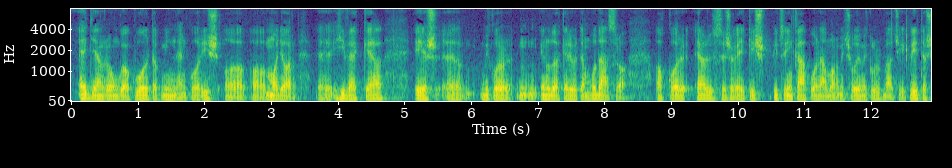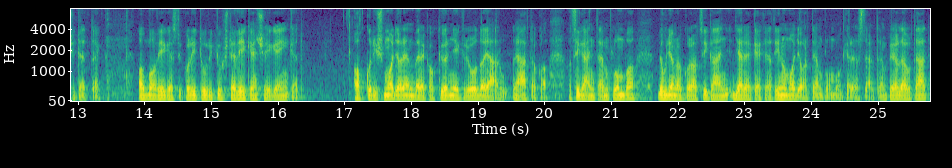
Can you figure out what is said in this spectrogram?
egyenrangúak voltak mindenkor is a, a magyar hívekkel, és mikor én oda kerültem Hodászra, akkor először csak egy kis picin kápolnában, amit Sólyom Miklós bácsiék létesítettek, abban végeztük a liturgikus tevékenységeinket akkor is magyar emberek a környékről oda jár, jártak a, a cigány templomba, de ugyanakkor a cigány gyerekeket én a magyar templomba kereszteltem például, tehát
